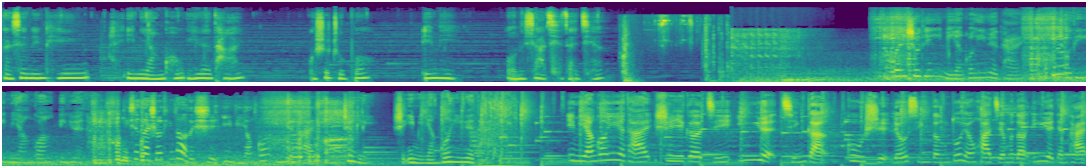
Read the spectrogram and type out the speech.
感谢聆听一米阳光音乐台，我是主播一米，我们下期再见。欢迎收听一米阳光音乐台，收听一米阳光音乐台。你现在收听到的是一米阳光音乐台，这里是一米阳光音乐台。一米阳光音乐台是一个集音乐、情感、故事、流行等多元化节目的音乐电台。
